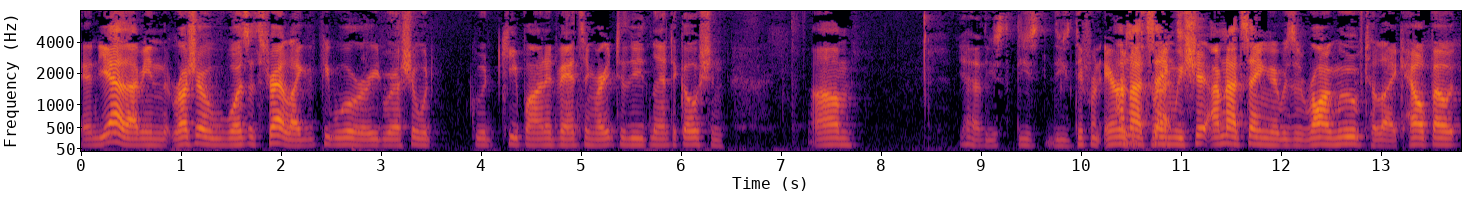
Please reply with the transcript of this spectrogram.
and yeah, I mean Russia was a threat. Like people were worried Russia would would keep on advancing right to the Atlantic Ocean. Um, yeah, these these these different areas. I'm not of saying we should. I'm not saying it was a wrong move to like help out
